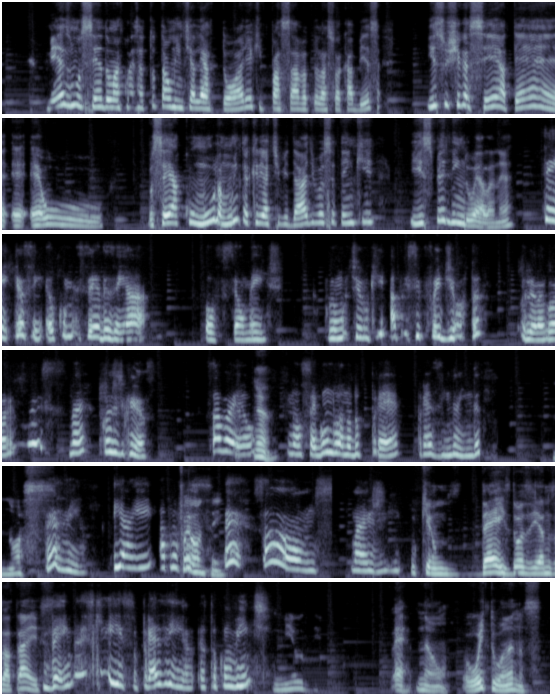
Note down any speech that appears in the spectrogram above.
Mesmo sendo uma coisa totalmente aleatória que passava pela sua cabeça, isso chega a ser até é, é o você acumula muita criatividade e você tem que ir expelindo ela, né? Sim, que assim, eu comecei a desenhar oficialmente por um motivo que a princípio foi idiota, olhando agora, mas, né, coisa de criança. Estava eu É. no segundo ano do pré, prézinho ainda, Nossa. prézinho. E aí a Foi professora. ontem. Só uns mais de. O que? Uns 10, 12 anos atrás? Bem mais que isso, prézinho. Eu tô com 20. Meu Deus. É, não. 8 anos.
